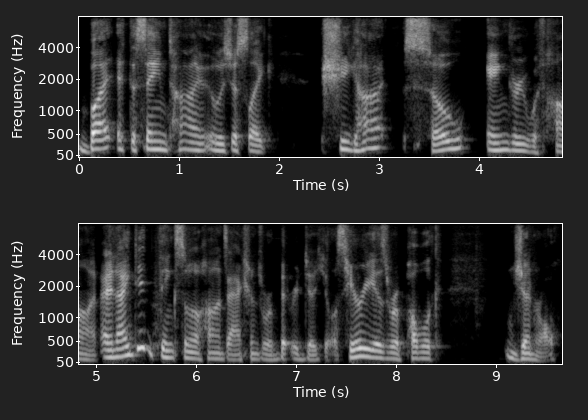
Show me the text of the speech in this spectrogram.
But at the same time, it was just like she got so angry with Han. And I did think some of Han's actions were a bit ridiculous. Here he is, a Republic general,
